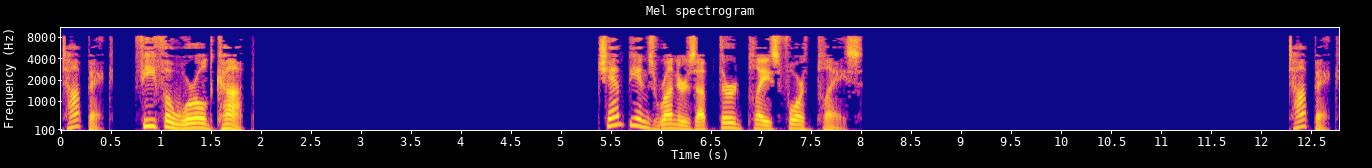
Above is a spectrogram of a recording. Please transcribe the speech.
Topic FIFA World Cup. Champions runners-up third place fourth place. Topic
